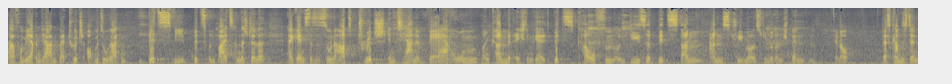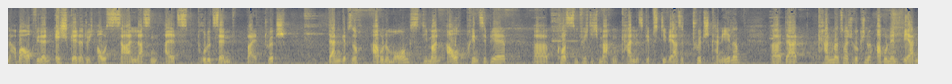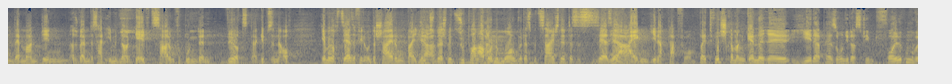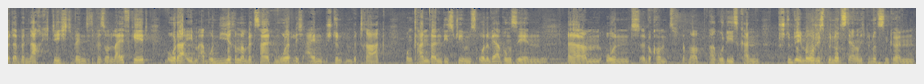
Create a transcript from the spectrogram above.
äh, vor mehreren Jahren bei Twitch auch mit sogenannten Bits, wie Bits und Bytes an der Stelle, ergänzt. Das ist so eine Art Twitch-interne Währung. Man kann mit echtem Geld Bits kaufen und diese Bits dann an Streamer und Streamerinnen spenden. Genau. Das kann sich dann aber auch wieder in Echtgeld natürlich auszahlen lassen als Produzent bei Twitch. Dann gibt es noch Abonnements, die man auch prinzipiell äh, kostenpflichtig machen kann. Es gibt diverse Twitch-Kanäle. Äh, da kann man zum Beispiel wirklich nur Abonnent werden, wenn man den, also wenn das halt eben mit einer Geldzahlung verbunden wird. Da gibt es dann auch immer noch sehr, sehr viele Unterscheidungen. Bei YouTube zum Beispiel mit Super-Abonnement wird das bezeichnet. Das ist sehr, sehr Ja. eigen, je nach Plattform. Bei Twitch kann man generell jeder Person, die das streamt, folgen, wird dann benachrichtigt, wenn diese Person live geht oder eben abonnieren. Man bezahlt monatlich einen bestimmten Betrag und kann dann die Streams ohne Werbung sehen ähm, und äh, bekommt nochmal ein paar Goodies, kann bestimmte Emojis benutzen, die andere nicht benutzen können.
